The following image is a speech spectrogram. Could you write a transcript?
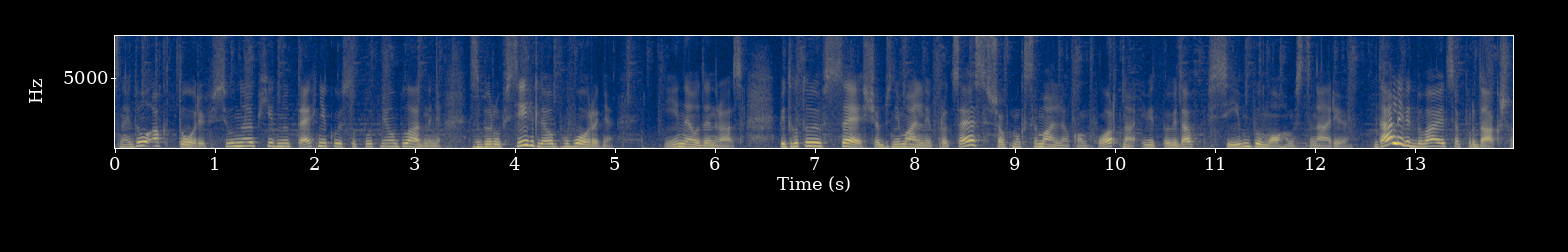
Знайду акторів, всю необхідну техніку і супутнє обладнання. Зберу всіх для обговорення. І не один раз підготую все, щоб знімальний процес йшов максимально комфортно і відповідав всім вимогам сценарію. Далі відбувається продакшн,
